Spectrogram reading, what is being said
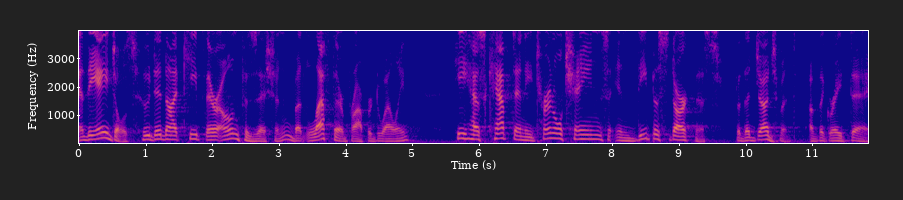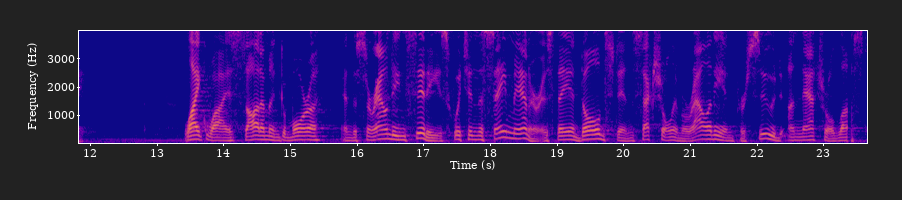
And the angels who did not keep their own position but left their proper dwelling, he has kept in eternal chains in deepest darkness for the judgment of the great day. Likewise, Sodom and Gomorrah and the surrounding cities, which in the same manner as they indulged in sexual immorality and pursued unnatural lust,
